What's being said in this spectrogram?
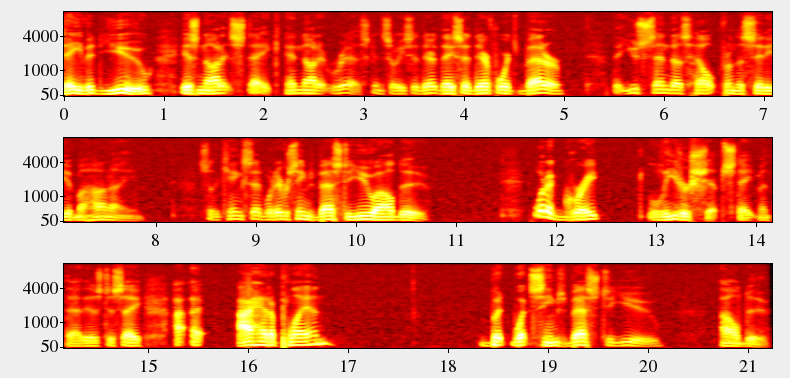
David, you, is not at stake and not at risk. And so he said, they said, therefore it's better that you send us help from the city of Mahanaim. So the king said, whatever seems best to you, I'll do. What a great leadership statement that is to say, I, I, I had a plan, but what seems best to you, I'll do.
